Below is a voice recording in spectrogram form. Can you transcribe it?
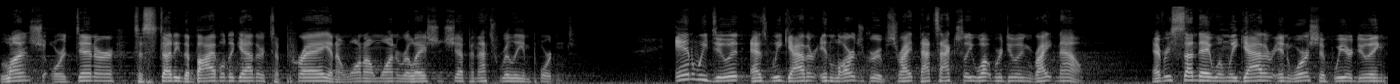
lunch or dinner, to study the Bible together, to pray in a one on one relationship, and that's really important. And we do it as we gather in large groups, right? That's actually what we're doing right now. Every Sunday when we gather in worship, we are doing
